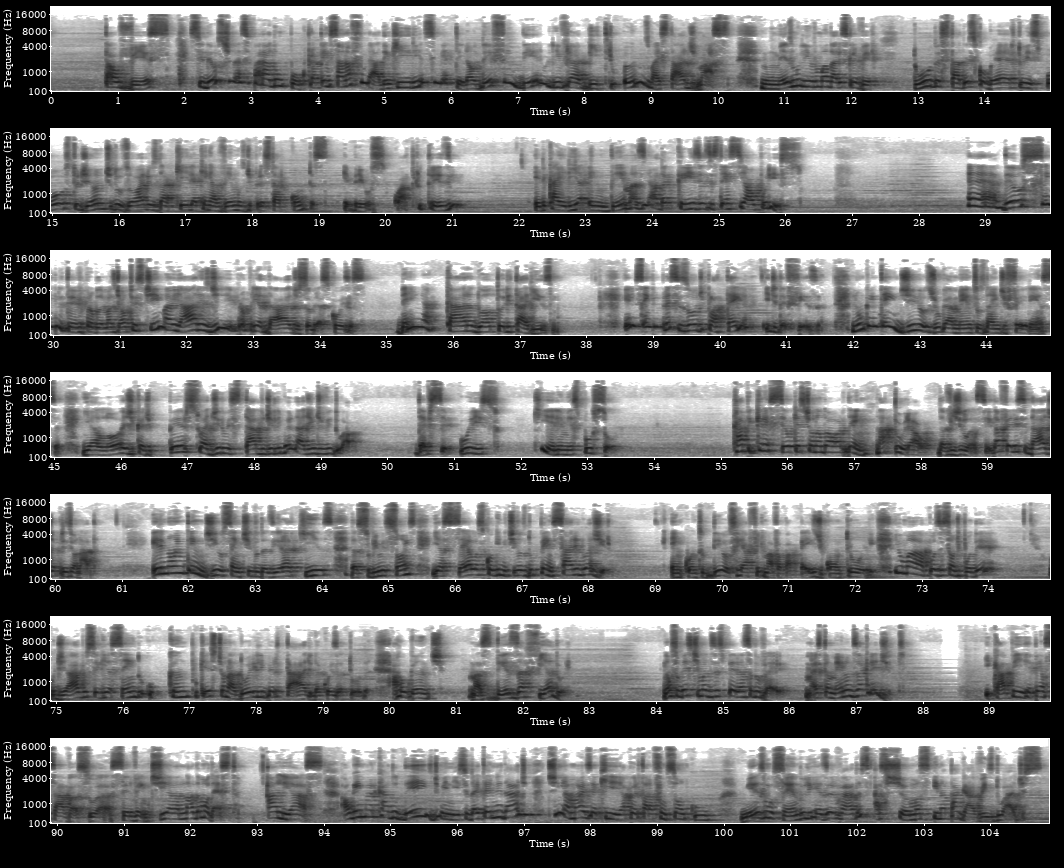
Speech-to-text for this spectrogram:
Talvez, se Deus tivesse parado um pouco para pensar na furada em que iria se meter ao defender o livre-arbítrio anos mais tarde, mas, no mesmo livro, mandar escrever: tudo está descoberto e exposto diante dos olhos daquele a quem havemos de prestar contas. Hebreus 4,13. Ele cairia em demasiada crise existencial por isso. É, Deus sempre teve problemas de autoestima e áreas de propriedade sobre as coisas, bem a cara do autoritarismo. Ele sempre precisou de plateia e de defesa. Nunca entendi os julgamentos da indiferença e a lógica de persuadir o estado de liberdade individual. Deve ser por isso que ele me expulsou. Cap cresceu questionando a ordem natural da vigilância e da felicidade aprisionada. Ele não entendia o sentido das hierarquias, das submissões e as celas cognitivas do pensar e do agir. Enquanto Deus reafirmava papéis de controle e uma posição de poder, o diabo seguia sendo o campo questionador e libertário da coisa toda, arrogante, mas desafiador. Não subestima a desesperança do velho, mas também não desacredito. E Cap repensava a sua serventia nada modesta. Aliás, alguém marcado desde o início da eternidade tinha mais é que apertar a função Q, mesmo sendo-lhe reservadas as chamas inapagáveis do Hades.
